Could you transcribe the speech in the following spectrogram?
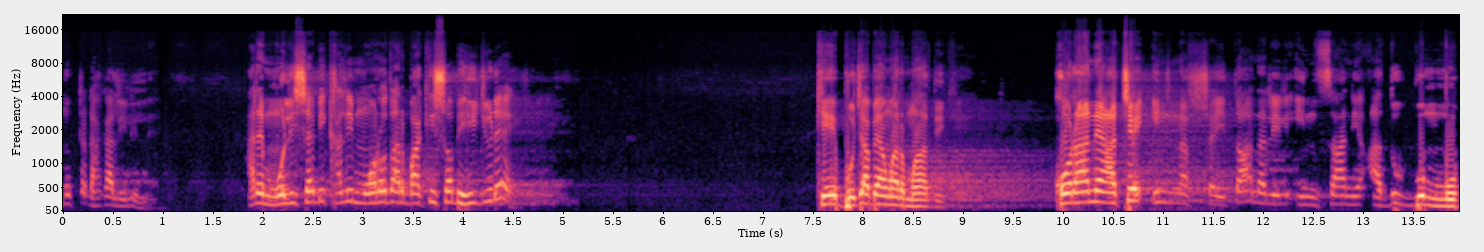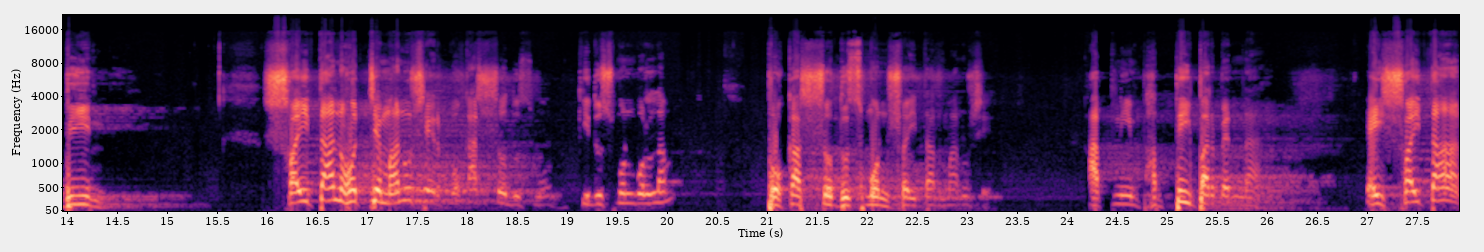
মুখটা ঢাকা লিলিলে আরে মলি সাহেবই খালি মরদ আর বাকি সব হিজুড়ে। কে বোঝাবে আমার মা দিকে? কোরআনে আছে, ইন্না শৈতান আলিল ইনসানি আদুব্বুম মুবিন। হচ্ছে মানুষের প্রকাশ্য দুশ্মন। কি দুশ্মন বললাম? প্রকাশ্য দুশ্মন শয়তান মানুষের। আপনি ভাবতেই পারবেন না, এই শয়তান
